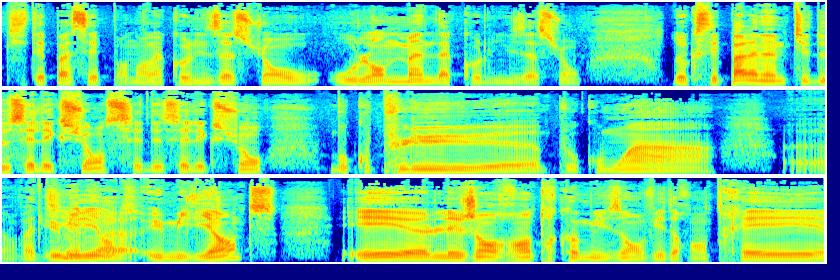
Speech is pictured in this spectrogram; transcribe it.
qui s'était passé pendant la colonisation ou au lendemain de la colonisation. Donc c'est pas le même type de sélection, c'est des sélections beaucoup plus, euh, beaucoup moins, euh, on va dire humiliantes. Et les gens rentrent comme ils ont envie de rentrer,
